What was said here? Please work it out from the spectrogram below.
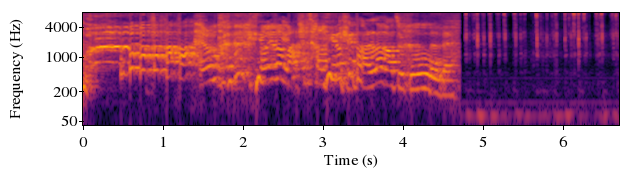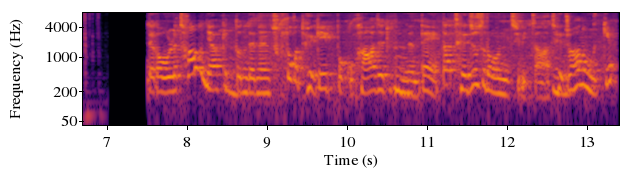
여러분 더 이상 말하지 않을게요. 이렇게 달라가지고 네네. 내가 원래 처음 예약했던 데는 숙소가 되게 이뻤고 강아지도 됐는데 딱 제주스러운 집 있잖아 제주 한옥 느낌?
